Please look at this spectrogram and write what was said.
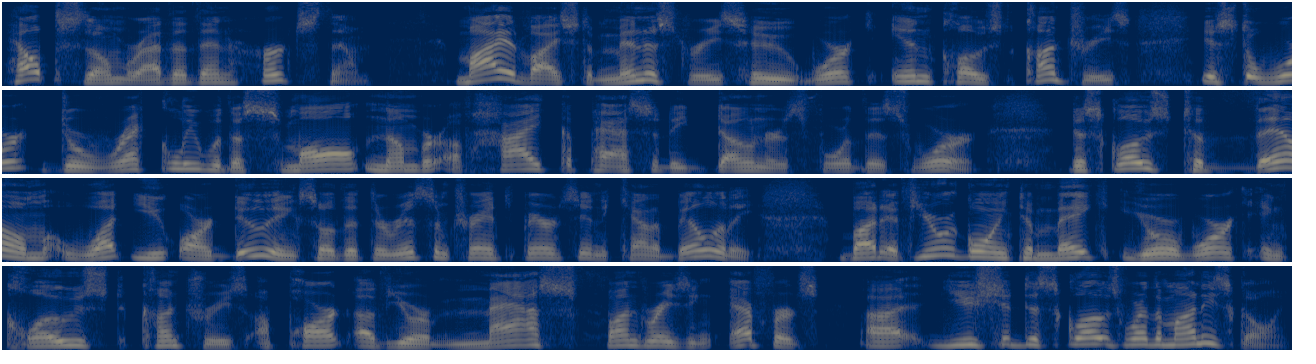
helps them rather than hurts them. My advice to ministries who work in closed countries is to work directly with a small number of high capacity donors for this work. Disclose to them what you are doing so that there is some transparency and accountability. But if you're going to make your work in closed countries a part of your mass fundraising efforts, uh, you should disclose where the money's going.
